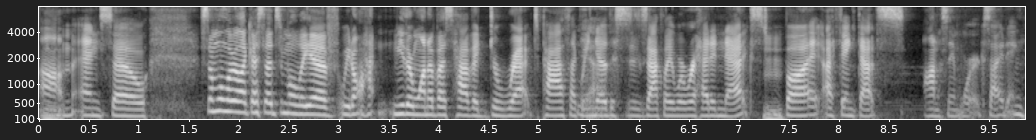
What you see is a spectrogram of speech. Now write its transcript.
Um, and so. Similar, like I said to Melea, if we don't, ha- neither one of us have a direct path. Like we Yeah. know this is exactly where we're headed next, but I think that's honestly more exciting.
